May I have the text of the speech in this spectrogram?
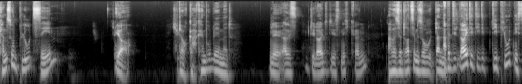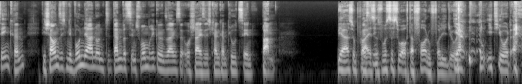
Kannst du Blut sehen? Ja. Ich habe da auch gar kein Problem mit. Nö, also die Leute, die es nicht können. Aber so trotzdem so dann. Aber die Leute, die, die, die Blut nicht sehen können, die schauen sich eine Wunde an und dann wird es in schwummrig und dann sagen sie, oh Scheiße, ich kann kein Blut sehen. Bam. Ja, Surprise, weißt du? das wusstest du auch davor, du Vollidiot. Ja, du Idiot.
